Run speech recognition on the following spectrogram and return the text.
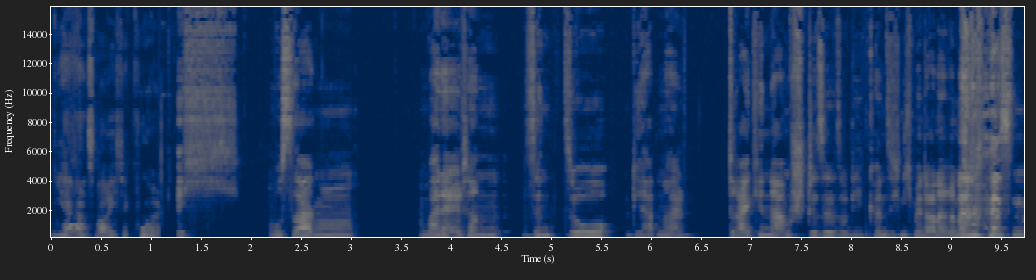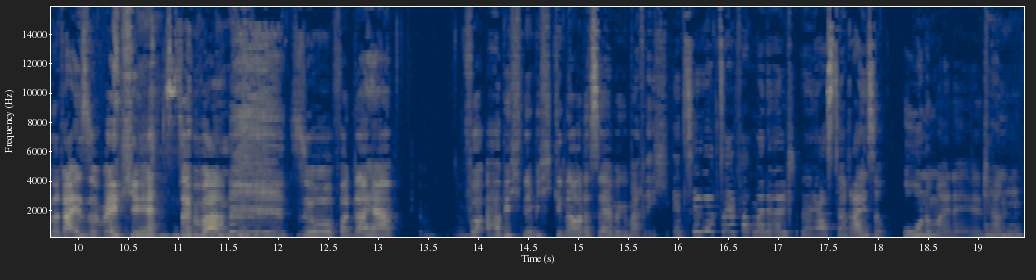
Ja, es war richtig cool. Ich muss sagen, meine Eltern sind so, die hatten halt drei Kinder am Stissel, so die können sich nicht mehr daran erinnern, wessen Reise welche erste war. So, von daher habe ich nämlich genau dasselbe gemacht. Ich erzähle jetzt einfach meine erste Reise ohne meine Eltern.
